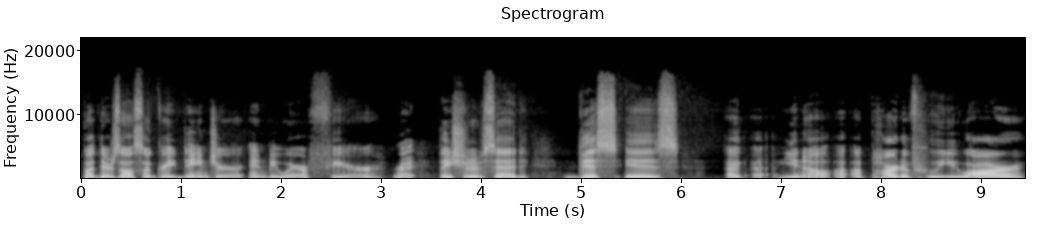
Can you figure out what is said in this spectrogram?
but there's also great danger and beware of fear. Right. They should have said this is a, a you know a, a part of who you are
